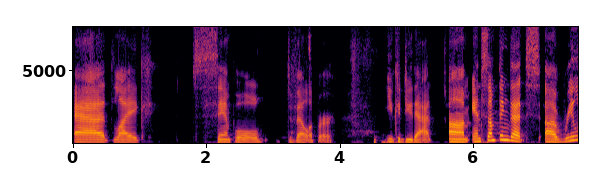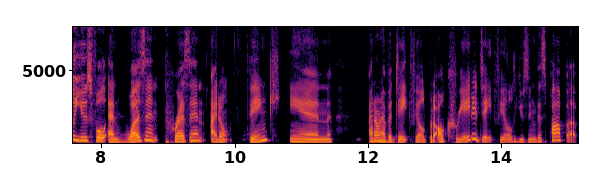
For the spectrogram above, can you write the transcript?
add like sample developer you could do that um, and something that's uh, really useful and wasn't present, I don't think, in I don't have a date field, but I'll create a date field using this pop up.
